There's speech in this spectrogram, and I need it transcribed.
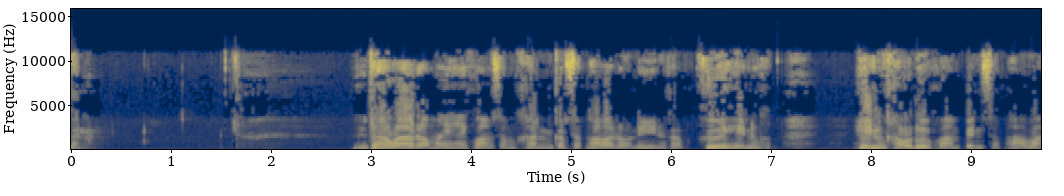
กัน ถ้าว่าเราไม่ให้ความสำคัญกับสภาวะเหล่านี้นะครับ คือเห็นเห็นเขาโดยความเป็นสภาวะ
